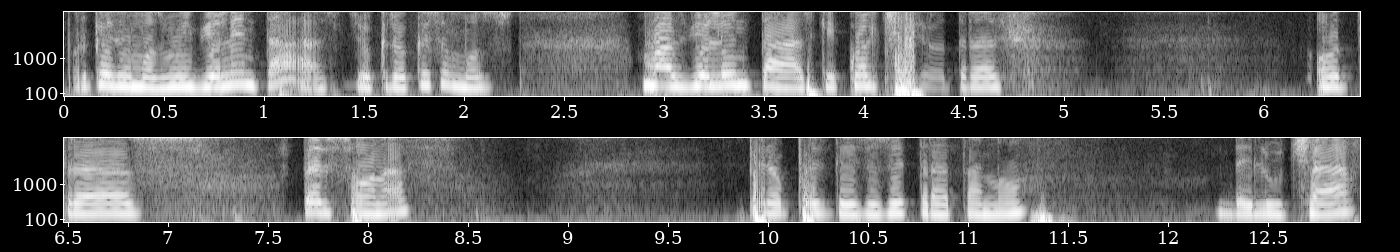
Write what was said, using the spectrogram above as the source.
porque somos muy violentadas, yo creo que somos más violentadas que cualquier otras otras personas, pero pues de eso se trata, ¿no? De luchar,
